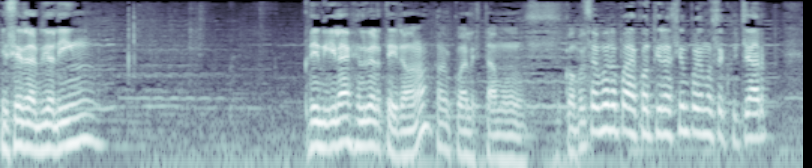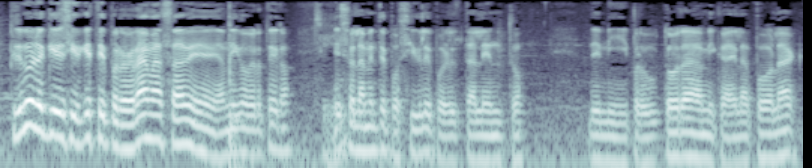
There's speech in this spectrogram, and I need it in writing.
Ese era el violín de Miguel Ángel Bertero, ¿no? Con el cual estamos conversando. Bueno, pues a continuación podemos escuchar. Primero le quiero decir que este programa, sabe, amigo Bertero, Sí. es solamente posible por el talento de mi productora Micaela Polak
